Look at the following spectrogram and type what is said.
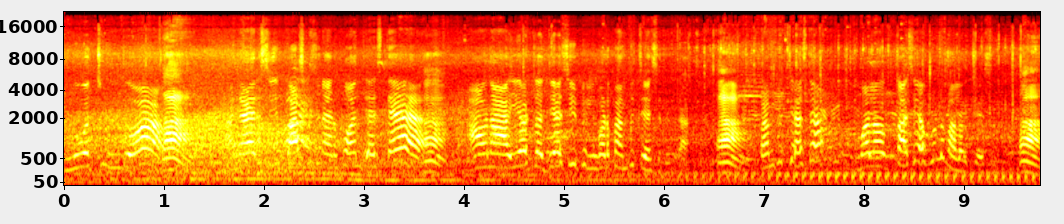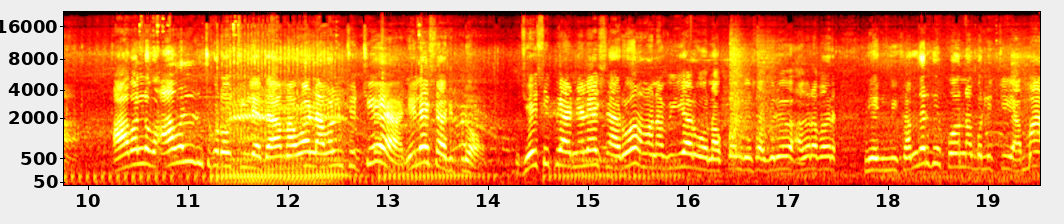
నువ్వు వచ్చి ఉండు. ఆ, అని అరిచి పంపిస్తున్నారు ఫోన్ చేస్తే ఆ. అవునా ఏట్లో జేసీపీని కూడా ఆ, పంపించేస్తే మళ్ళీ కాసేపు మళ్ళీ వచ్చేసి ఆ. ఆ వాళ్ళు ఆ వాళ్ళ నుంచి కూడా వచ్చింది లేదా మా వాళ్ళు ఆ వాళ్ళ నుంచి వచ్చి నిలేశారు ఇప్పుడు. జేసీపీ ఆడ నిలేసినారు మన విఆర్ఓ నాకు ఫోన్ చేశారు. హైదరాబాద్ నేను మీకు అందరికీ ఫోన్ నెంబర్లు ఇచ్చి అమ్మా?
